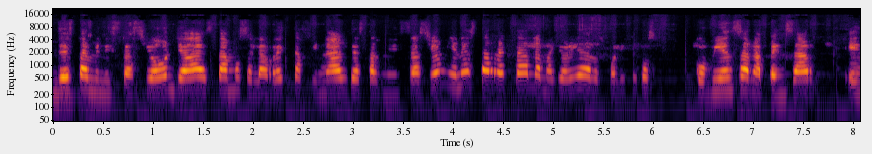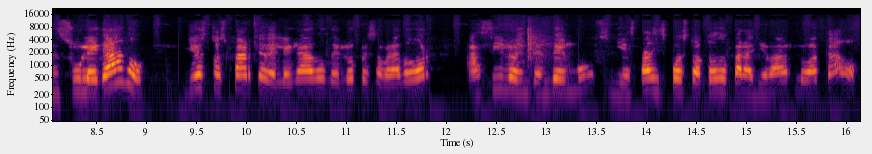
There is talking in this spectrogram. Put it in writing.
de esta administración, ya estamos en la recta final de esta administración y en esta recta la mayoría de los políticos comienzan a pensar en su legado y esto es parte del legado de López Obrador, así lo entendemos y está dispuesto a todo para llevarlo a cabo.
